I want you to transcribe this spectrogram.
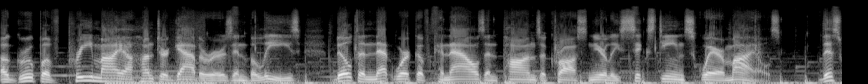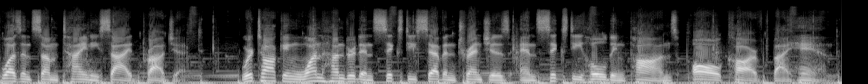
a group of pre-Maya hunter-gatherers in Belize built a network of canals and ponds across nearly 16 square miles. This wasn't some tiny side project. We're talking 167 trenches and 60 holding ponds, all carved by hand.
